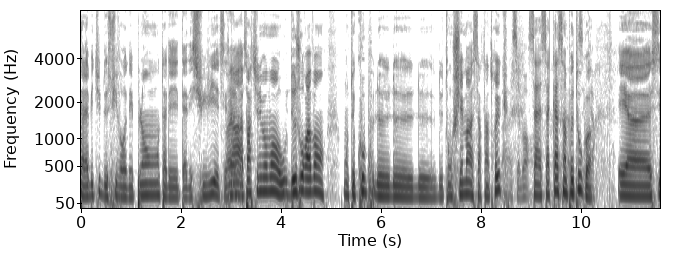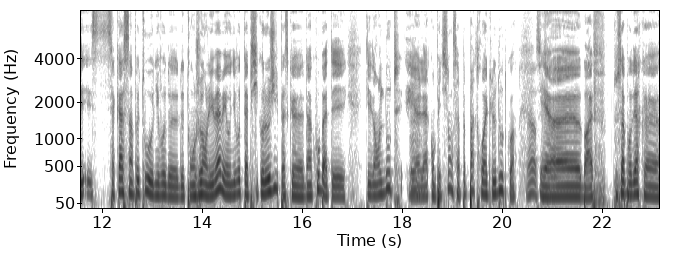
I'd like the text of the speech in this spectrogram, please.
tu as l'habitude de suivre des plans, tu as des, t'as des suivis, etc. Ouais, à partir du moment où, deux jours avant, on te coupe de, de, de, de ton schéma à certains trucs, bah, mort. ça, ça casse un peu tout, quoi. clair. Et euh, ça casse un peu tout au niveau de, de ton jeu en lui-même et au niveau de ta psychologie, parce que d'un coup, bah, tu es, dans le doute. Et euh, Mhm. la compétition, ça peut pas trop être le doute, quoi. Et euh, bref, tout ça pour dire que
